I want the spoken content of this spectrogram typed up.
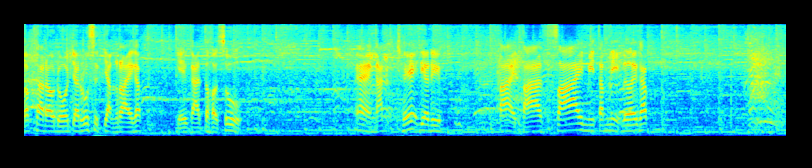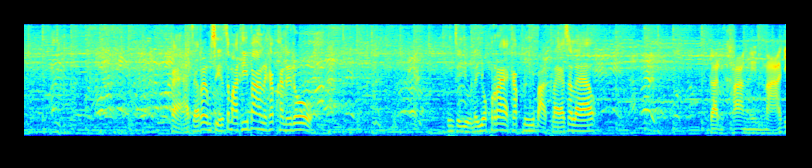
ครับถ้าเราโดนจะรู้สึกอย่างไรครับ เกมการต่อสู้แม่งัดเชะเดียวนี่ใต้ตาซ้ายมีตำหนิเลยครับแต่อาจจะเริ่มเสียสมาธิบ้างเลยครับคาเนโรเพิ่งจะอยู่ในยกแรกครับมีบาดแผลซะแล้ว ด้านข้างนี่หนาจ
